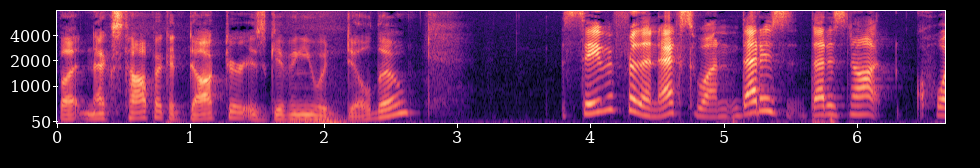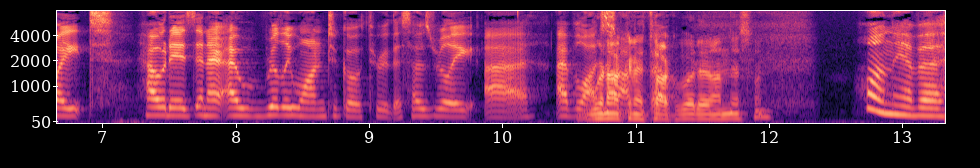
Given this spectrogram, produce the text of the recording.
But next topic, a doctor is giving you a dildo. Save it for the next one. That is that is not quite how it is, and I, I really wanted to go through this. I was really uh, I have a lot. We're not going to talk about it on this one. We'll only have a,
